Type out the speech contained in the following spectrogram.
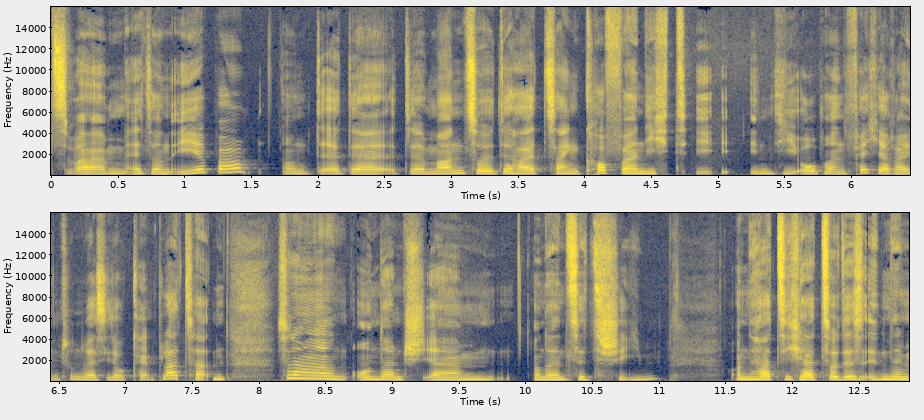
zwei älteren Ehepaar und der, der, der Mann sollte halt seinen Koffer nicht in die oberen Fächer reintun, weil sie doch keinen Platz hatten, sondern unter einen, ähm, unter einen Sitz schieben. Und hat sich halt so das in dem,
